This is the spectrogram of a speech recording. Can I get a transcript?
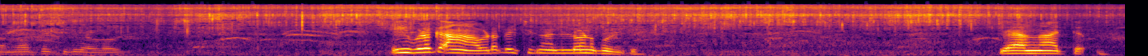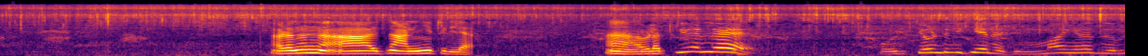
അന്നത്തെ ഇച്ചിരി വെള്ളം ഒഴിക്കും ഇവിടെ ആ അവിടെ ഇച്ചിരി നല്ലോണം കുഴിക്കും. തേങ്ങാറ്റ്. അവിടെ ആ ഇത് നനഞ്ഞിട്ടില്ല. ആ അവിടെ ഒഴിക്കുകയല്ലേ ഒഴിച്ചുകൊണ്ടിരിക്കുകയല്ലേ ചുമ്മാ ഇങ്ങനെ തെറി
